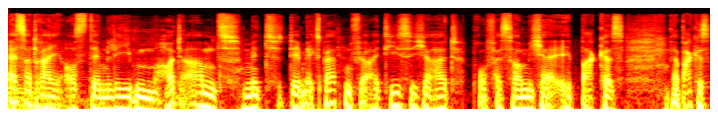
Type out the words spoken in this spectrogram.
SA3 aus dem Leben. Heute Abend mit dem Experten für IT-Sicherheit, Professor Michael Backes. Herr Backes,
